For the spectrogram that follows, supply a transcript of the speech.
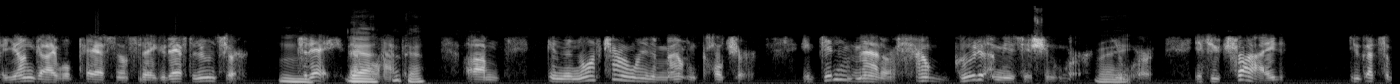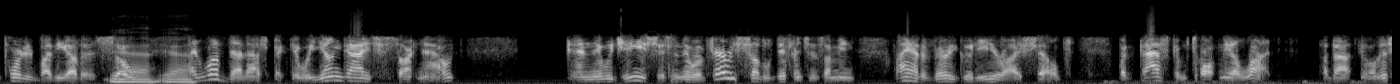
a young guy will pass and say, "Good afternoon, sir." Mhm. Today, that Yeah. will happen. Okay. Um, in the North Carolina mountain culture, it didn't matter how good a musician were Right. you were. If you tried, you got supported by the others. So yeah. Yeah. I love that aspect. There were young guys starting out, and they were geniuses, and there were very subtle differences. I mean, I had a very good ear, I felt, but Bascom taught me a lot about, you know, this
